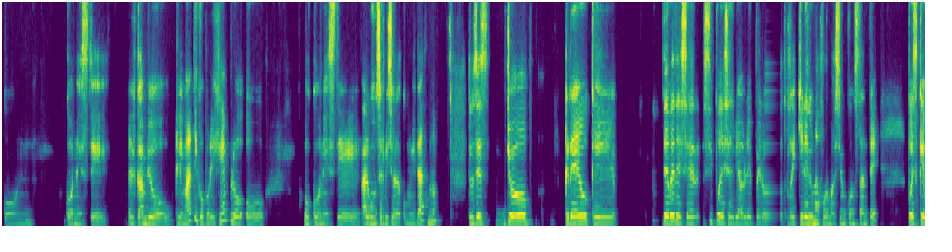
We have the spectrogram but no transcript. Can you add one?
con, con este, el cambio climático, por ejemplo, o, o con este, algún servicio a la comunidad, ¿no? Entonces, yo creo que debe de ser, sí puede ser viable, pero requiere de una formación constante, pues que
